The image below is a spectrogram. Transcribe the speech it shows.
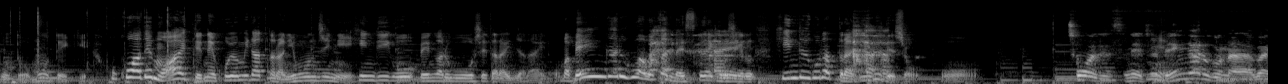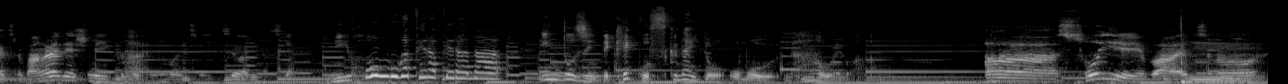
こともできる。ここはでもあえてね暦だったら日本人にヒンディー語ベンガル語を教えたらいいんじゃないの？まあベンガル語は分かんない。少ないかもしれないけど、ヒンドゥー語だったらいるでしょう。ん そうですね。ね。ベンガル語ならばそのバングラデシュに行くことにも必要ありますね。日本語がペラペラなインド人って結構少ないと思うな俺は。ああ、そういえば、そのうん、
